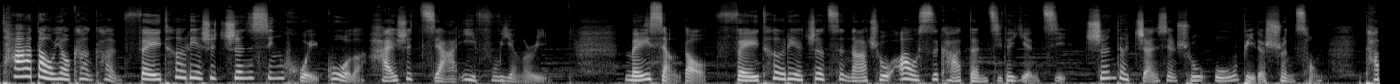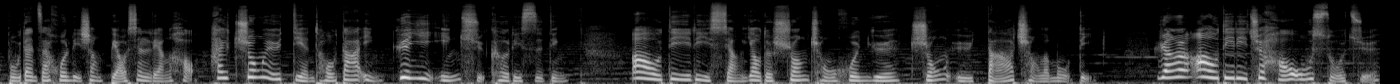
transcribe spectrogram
他倒要看看腓特烈是真心悔过了，还是假意敷衍而已。没想到，腓特烈这次拿出奥斯卡等级的演技，真的展现出无比的顺从。他不但在婚礼上表现良好，还终于点头答应，愿意迎娶克里斯汀。奥地利想要的双重婚约，终于达成了目的。然而，奥地利却毫无所觉。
